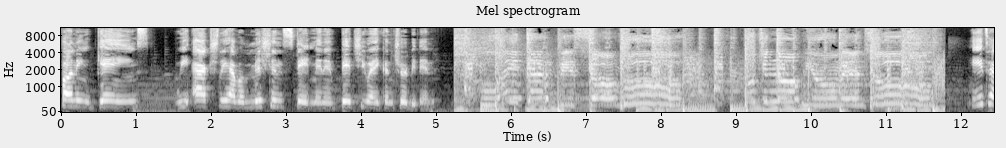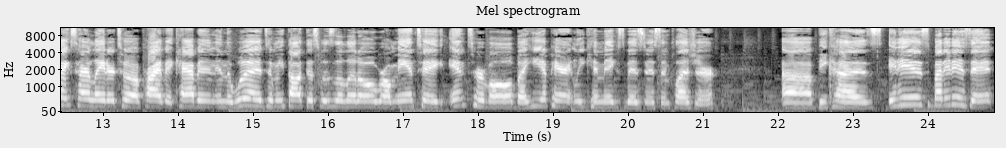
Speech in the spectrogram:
fun and games we actually have a mission statement and bitch you ain't contributing Why you gotta be so rude? Don't you know I'm human too? He takes her later to a private cabin in the woods, and we thought this was a little romantic interval, but he apparently can mix business and pleasure. Uh, because it is, but it isn't.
